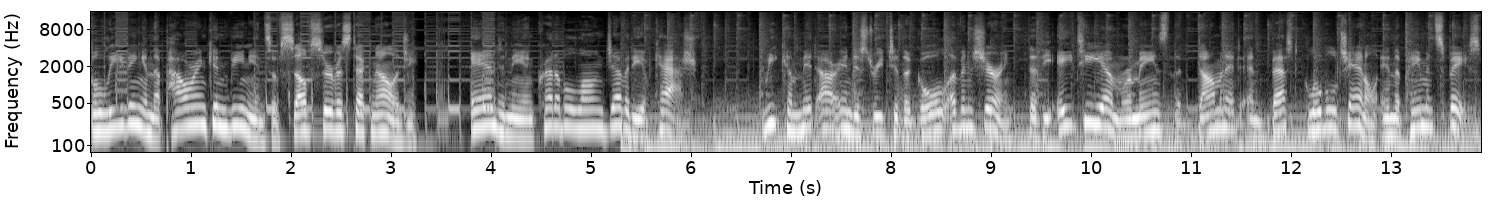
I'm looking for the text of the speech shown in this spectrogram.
believing in the power and convenience of self service technology and in the incredible longevity of cash, we commit our industry to the goal of ensuring that the ATM remains the dominant and best global channel in the payment space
